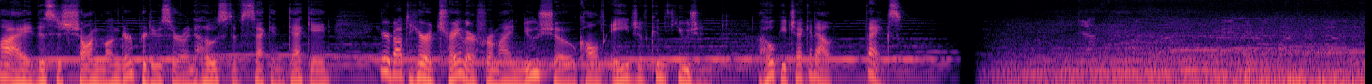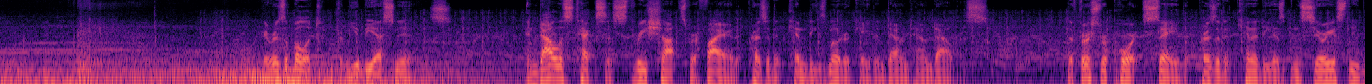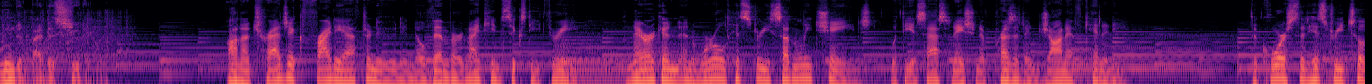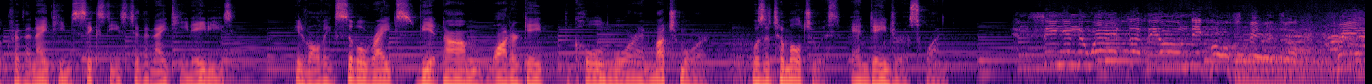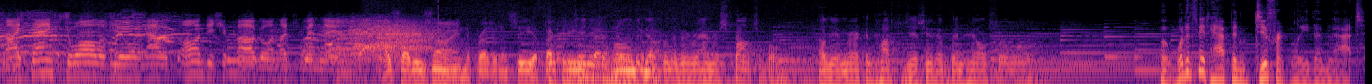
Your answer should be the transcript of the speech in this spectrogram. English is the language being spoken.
Hi, this is Sean Munger, producer and host of Second Decade. You're about to hear a trailer for my new show called Age of Confusion. I hope you check it out. Thanks. Here is a bulletin from CBS News. In Dallas, Texas, three shots were fired at President Kennedy's motorcade in downtown Dallas. The first reports say that President Kennedy has been seriously wounded by this shooting. On a tragic Friday afternoon in November 1963, American and world history suddenly changed with the assassination of President John F. Kennedy. The course that history took from the 1960s to the 1980s, involving civil rights, Vietnam, Watergate, the Cold War, and much more, was a tumultuous and dangerous one. My thanks to all of you, and now it's on to Chicago, and let's win there. I shall resign the presidency effective we continue to hold the noon government of Iran responsible of the American hostages who have been held so long. But what if it happened differently than that?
